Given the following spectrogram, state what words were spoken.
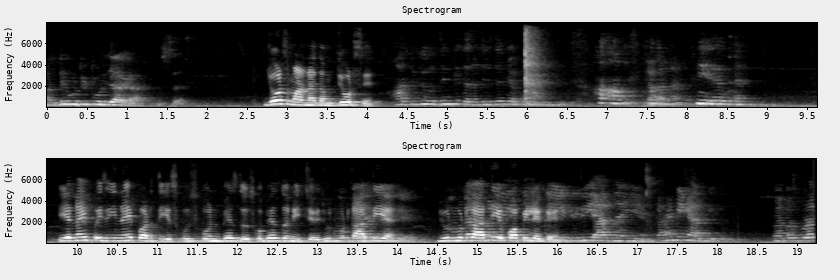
हड्डी गुड्डी टूट जाएगा उससे। ज़ोर से मारना है एकदम ज़ोर से। हाँ दीदी उस दिन की तरह जिस दिन मेरे को? ये नहीं ये नहीं पढ़ती है इसको इसको भेज दो इसको भेज दो नीचे। झूठ मूठ का आती है झूठ मूठ का आती है कॉपी लेके। दीदी याद नहीं है। काहे नहीं याद की पास पूरा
